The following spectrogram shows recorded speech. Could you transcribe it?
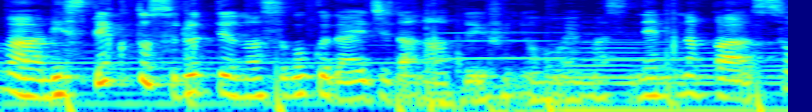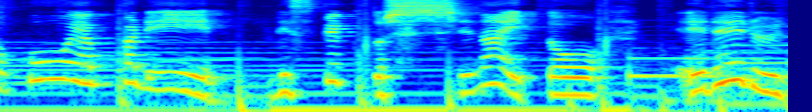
まあ、リスペクトするっていうのはすごく大事だなというふうに思いますね。なんかそこをやっぱりリスペクトしないと得れる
